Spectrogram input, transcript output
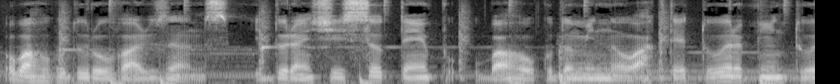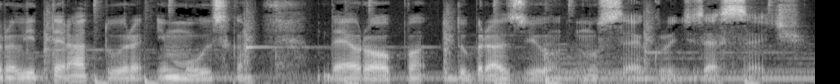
O barroco durou vários anos e durante seu tempo o barroco dominou a arquitetura, pintura, literatura e música da Europa e do Brasil no século 17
